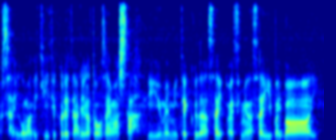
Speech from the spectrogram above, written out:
最後まで聞いてくれてありがとうございました。いい夢見てください。おやすみなさい。バイバーイ。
